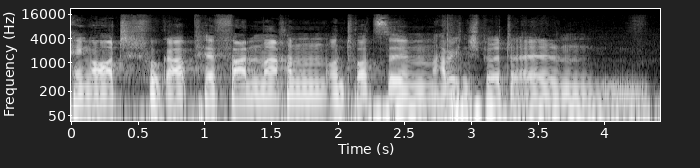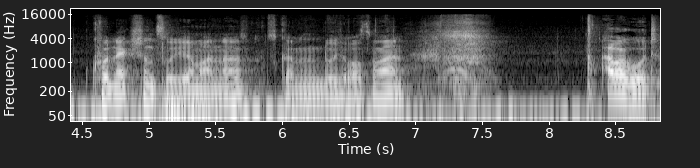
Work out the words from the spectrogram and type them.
Hangout, Hookup, Have Fun machen und trotzdem habe ich einen spirituellen Connection zu jemandem. Ne? Das kann durchaus sein. Aber gut.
